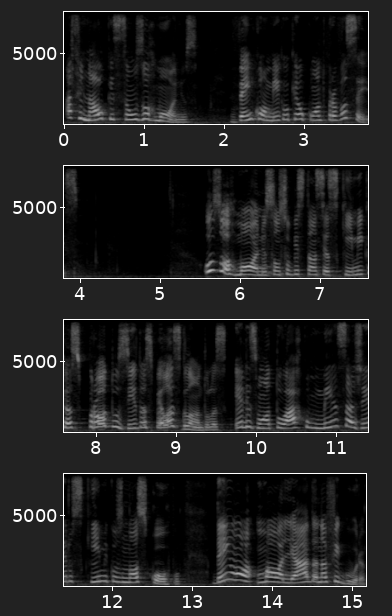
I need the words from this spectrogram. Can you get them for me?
Afinal, o que são os hormônios? Vem comigo que eu conto para vocês. Os hormônios são substâncias químicas produzidas pelas glândulas. Eles vão atuar como mensageiros químicos no nosso corpo. Deem uma olhada na figura.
